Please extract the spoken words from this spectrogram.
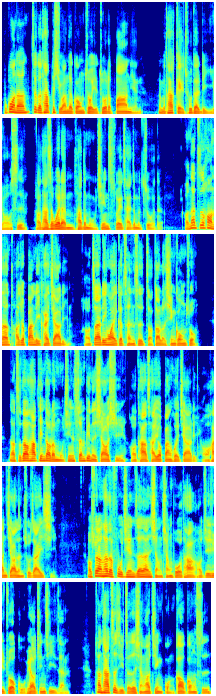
不过呢，这个他不喜欢的工作也做了八年。那么他给出的理由是，哦，他是为了他的母亲，所以才这么做的。哦，那之后呢，他就搬离开家里，哦，在另外一个城市找到了新工作。那直到他听到了母亲生病的消息，哦，他才又搬回家里，哦，和家人住在一起。哦，虽然他的父亲仍然想强迫他哦继续做股票经纪人，但他自己则是想要进广告公司。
